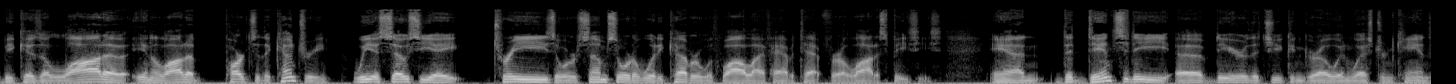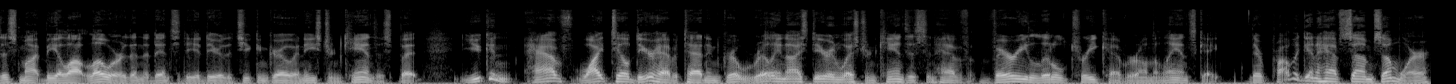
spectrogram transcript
because a lot of, in a lot of parts of the country, we associate trees or some sort of woody cover with wildlife habitat for a lot of species. And the density of deer that you can grow in western Kansas might be a lot lower than the density of deer that you can grow in eastern Kansas. But you can have white-tailed deer habitat and grow really nice deer in western Kansas and have very little tree cover on the landscape. They're probably going to have some somewhere,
